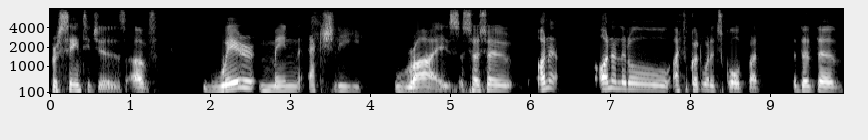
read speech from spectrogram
percentages of where men actually rise. So, so on a on a little, I forgot what it's called, but the the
